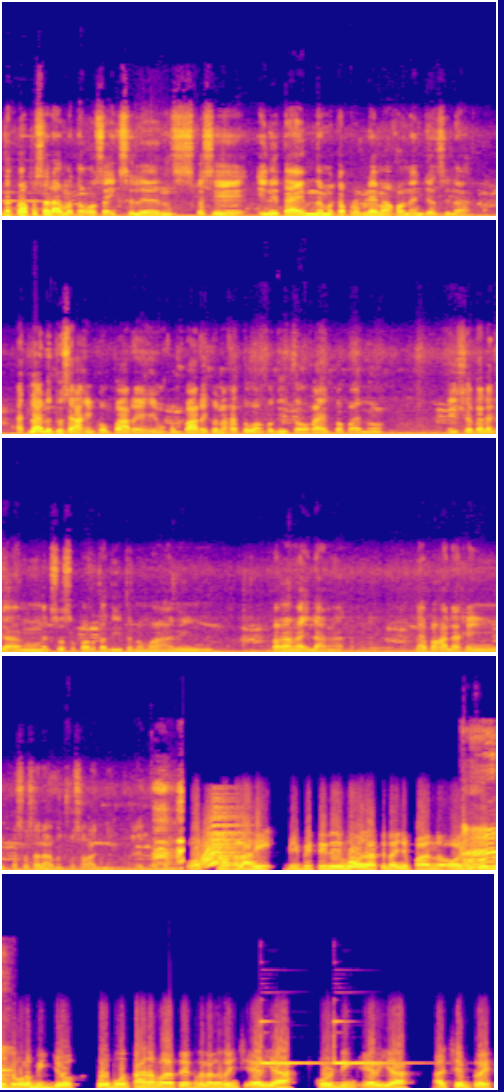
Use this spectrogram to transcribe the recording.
nagpapasalamat ako sa excellence kasi anytime na magka-problema ako, nandyan sila. At lalo doon sa aking kumpare, yung kumpare ko nakatuwang ko dito kahit pa paano, eh siya talaga ang nagsusuporta dito ng mga aming pangangailangan. Napakalaking pasasalamat ko sa kanya. Ito pa. Wop, mga kalahi, bibitinin mo natin ang inyong panood. Kung gusto mga video, pupuntahan naman natin ang kanilang range area, cording area, at syempre,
